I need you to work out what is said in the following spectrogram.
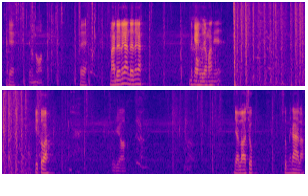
โอเคเสียงบนหัวมาเดินด้วยกันเดินด้วยกันสแกนกูจะมาตรงนี้ปิดตัว เดี๋ยวอย่ารอชุบ ชุบไม่ได้หรอก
